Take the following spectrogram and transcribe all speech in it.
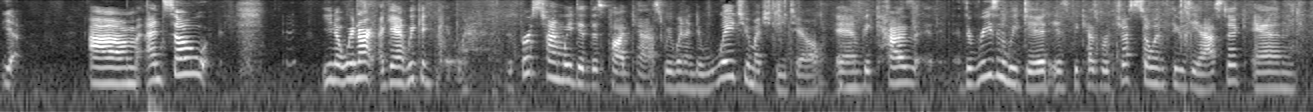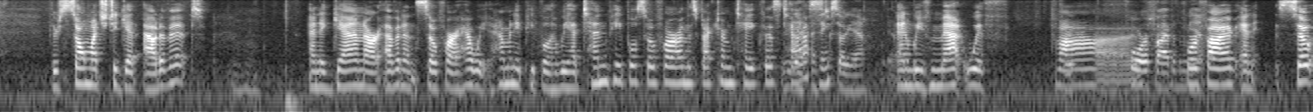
yeah, Um, and so, you know, we're not again. We could. The first time we did this podcast, we went into way too much detail, and because the reason we did is because we're just so enthusiastic, and there's so much to get out of it. And again, our evidence so far, how we how many people have we had? Ten people so far on the spectrum take this test, yeah. I think so. Yeah, yeah. and we've met with five, four or five of them, four or yeah. five, and so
